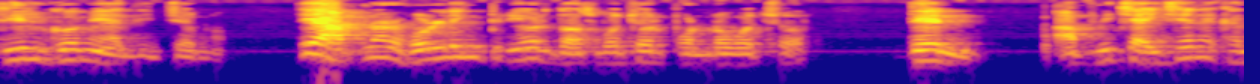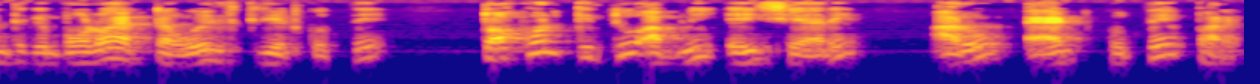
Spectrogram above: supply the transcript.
দীর্ঘমেয়াদীর জন্য। যে আপনার হোল্ডিং পিরিয়ড দশ বছর, পনেরো বছর দেন আপনি চাইছেন এখান থেকে বড় একটা ওয়েলথ ক্রিয়েট করতে, তখন কিন্তু আপনি এই শেয়ারে আরও অ্যাড করতে পারেন।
